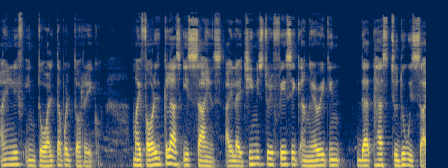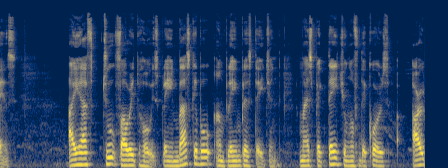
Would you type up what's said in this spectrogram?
I live in Toa Alta, Puerto Rico. My favorite class is science. I like chemistry, physics, and everything that has to do with science. I have two favorite hobbies playing basketball and playing PlayStation. My expectation of the course are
